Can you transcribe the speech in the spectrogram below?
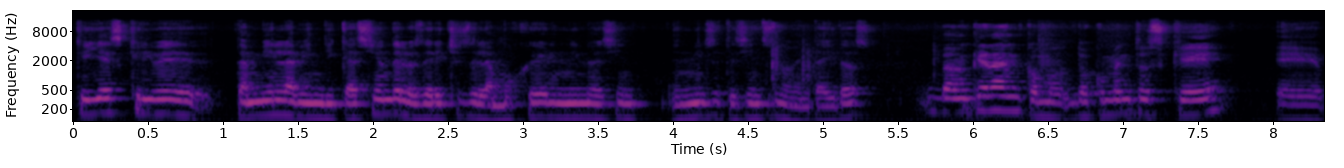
que ella escribe también la Vindicación de los Derechos de la Mujer en, 1900 en 1792. Bueno, que eran como documentos que eh,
